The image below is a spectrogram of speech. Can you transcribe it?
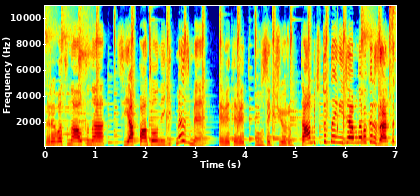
Gravatın altına siyah pantolon iyi gitmez mi? Evet evet bunu seçiyorum. Tamam bir tutuklayın icabına bakarız artık.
